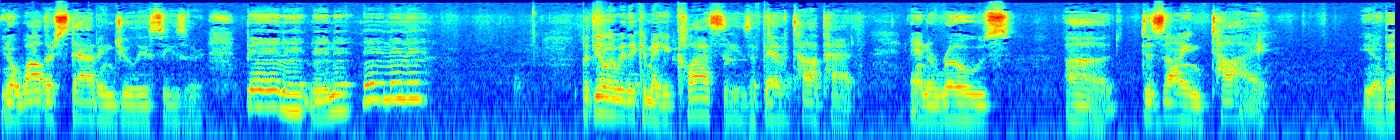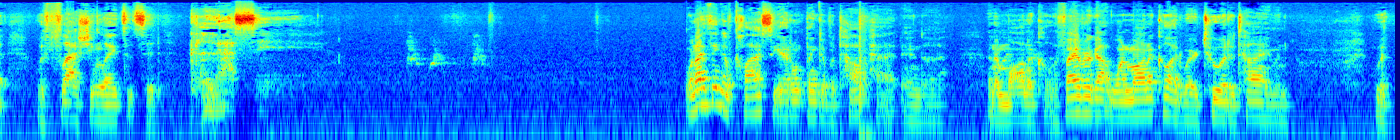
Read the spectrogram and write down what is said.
You know, while they're stabbing Julius Caesar. But the only way they could make it classy is if they had a top hat and a rose uh, designed tie. You know, that with flashing lights that said classy. When I think of classy, I don't think of a top hat and a, and a monocle. If I ever got one monocle, I'd wear two at a time and with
